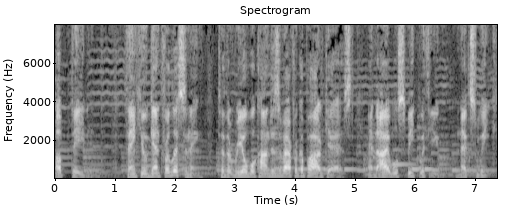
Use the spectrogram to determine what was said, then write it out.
updated. Thank you again for listening to the Real Wakandas of Africa podcast, and I will speak with you next week.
